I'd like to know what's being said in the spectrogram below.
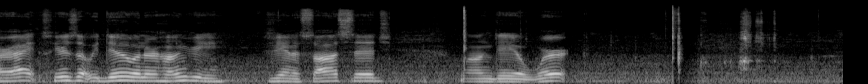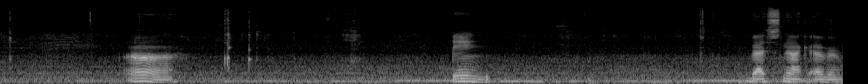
Alright, so here's what we do when we're hungry. Vienna sausage, long day of work. Ah. Bing. Best snack ever.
